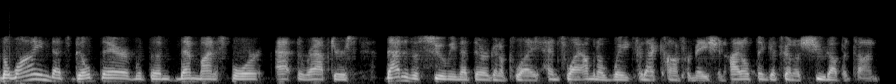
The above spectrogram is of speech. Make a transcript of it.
The line that's built there with the, them minus four at the Raptors, that is assuming that they're going to play. Hence why I'm going to wait for that confirmation. I don't think it's going to shoot up a ton.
